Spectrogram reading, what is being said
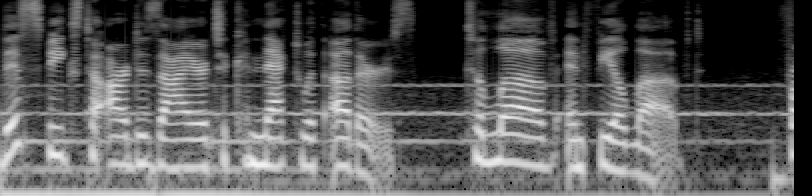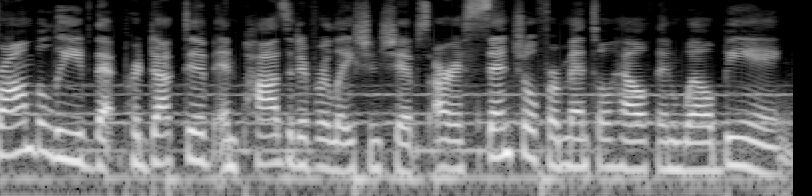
This speaks to our desire to connect with others, to love and feel loved. Fromm believed that productive and positive relationships are essential for mental health and well-being.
